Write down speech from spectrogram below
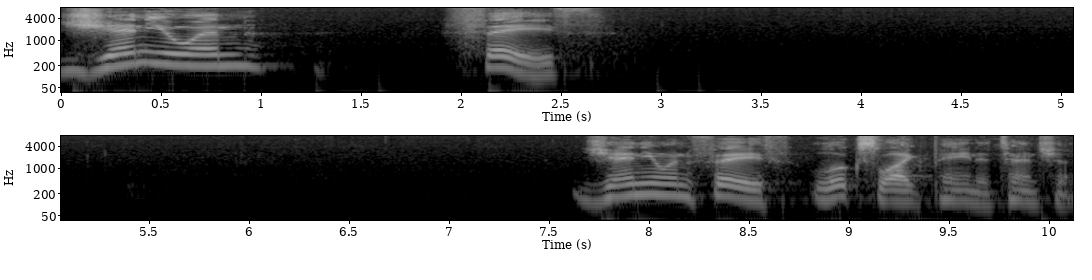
Genuine faith genuine faith looks like paying attention.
